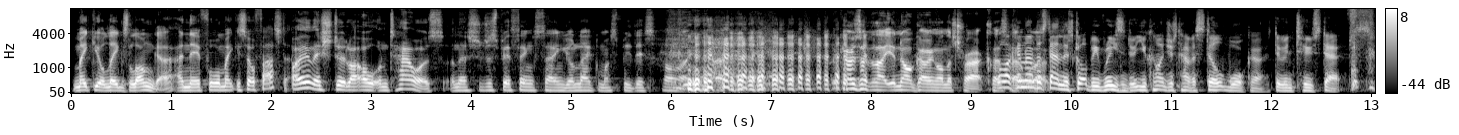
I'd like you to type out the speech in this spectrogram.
make your legs longer and therefore make yourself faster. I think they should do it like Alton Towers, and there should just be a thing saying your leg must be this high. it goes under that, you're not going on the track. That's well, I can understand works. there's got to be reason to it. You can't just have a stilt walker doing two steps.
